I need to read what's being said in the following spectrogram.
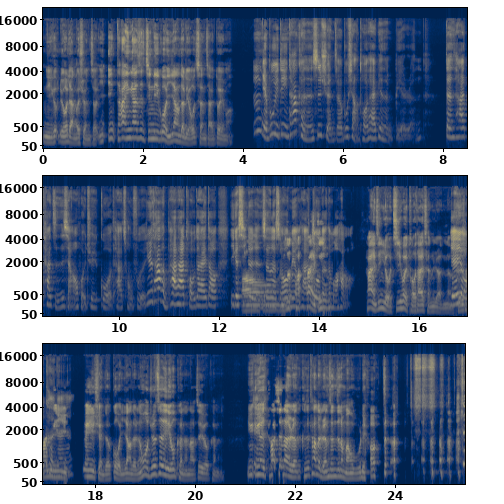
你有两个选择，一一他应该是经历过一样的流程才对嘛？嗯，也不一定，他可能是选择不想投胎变成别人，但是他他只是想要回去过他重复的，因为他很怕他投胎到一个新的人生的时候，哦，没有他旧的那么好。他已经有机会投胎成人了，也有可能愿意选择过一样的人，我觉得这也有可能啊，这也有可能。因为因为他现在人，可是他的人生真的蛮无聊的。这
